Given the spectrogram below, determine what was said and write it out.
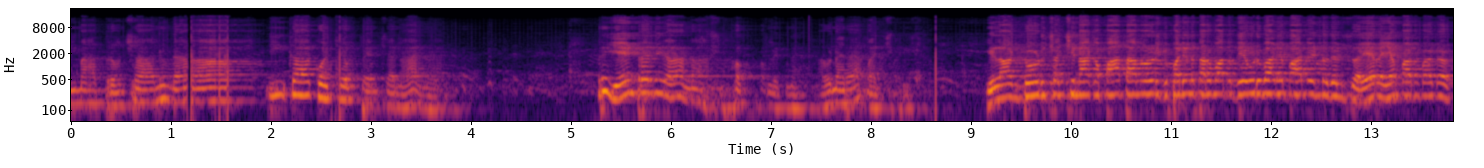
ఈ మాత్రం చాలునా? ఇంకా కొంచెం పెంచనా అన్నాడు "అరే, నా చెప్పలేదునా." అవునారా? మంచిది. ఇలాంటోడు చచ్చినాక పాతాలోనికి పడిన తర్వాత దేవుడు పాడే పాట ఏంటో తెలుసా? ఏరా ఏం పాట పాడాడు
